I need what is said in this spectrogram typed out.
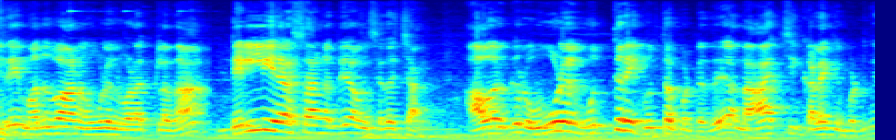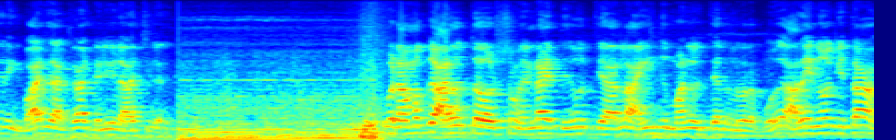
இதே மதுபான ஊழல் வழக்குல தான் டெல்லி அரசாங்கத்தையும் அவங்க சிதைச்சாங்க. அவருக்கு ஒரு ஊழல் முத்திரை குத்தப்பட்டது அந்த ஆட்சி கலைக்கப்பட்டது. இன்னைக்கு பாஜக டெல்லியில் ஆட்சியில் இருக்கு இப்போ நமக்கு அடுத்த வருஷம் ரெண்டாயிரத்தி இருபத்தி ஆறில் ஐந்து மாநில தேர்தல் வரப்போகுது. அதை நோக்கி தான்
